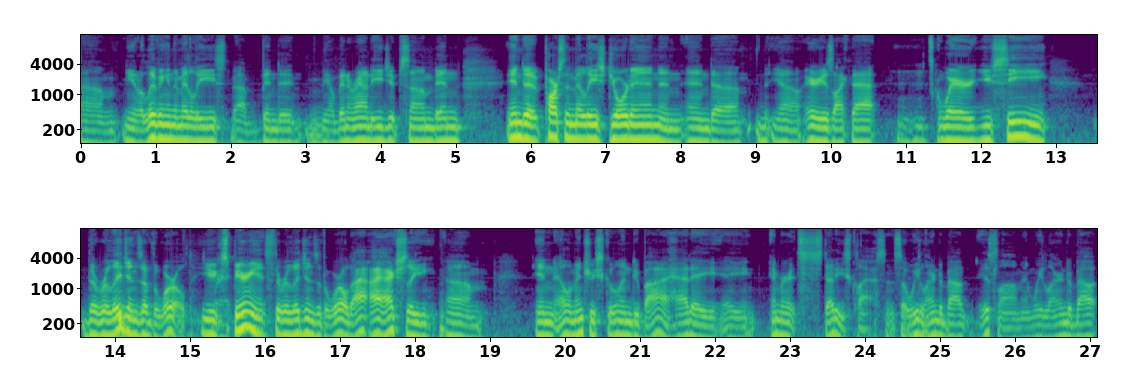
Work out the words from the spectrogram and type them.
Um, you know, living in the Middle East. I've been to you know been around Egypt some. Been into parts of the Middle East, Jordan, and and uh, you know areas like that hmm where you see the religions of the world. You Right. experience the religions of the world. I, I actually, um, in elementary school in Dubai, had a, a Emirates studies class, and so we learned about Islam and we learned about,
